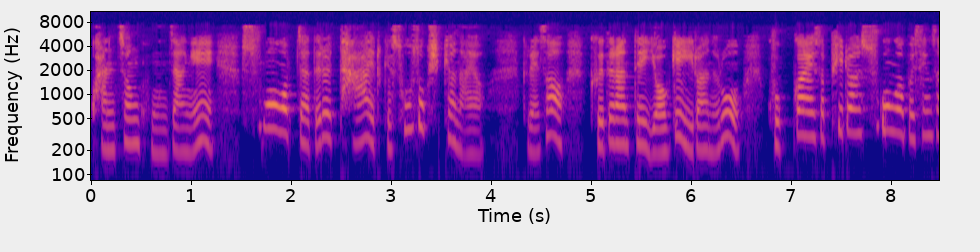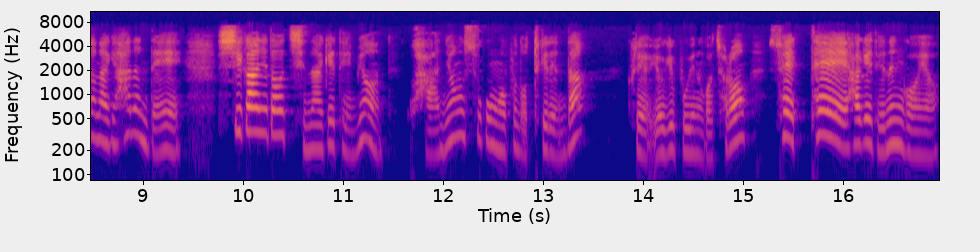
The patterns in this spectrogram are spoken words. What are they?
관청 공장에 수공업자들을 다 이렇게 소속시켜 놔요. 그래서 그들한테 역의 일환으로 국가에서 필요한 수공업을 생산하게 하는데 시간이 더 지나게 되면 관영 수공업은 어떻게 된다? 그래요. 여기 보이는 것처럼 쇠퇴하게 되는 거예요.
